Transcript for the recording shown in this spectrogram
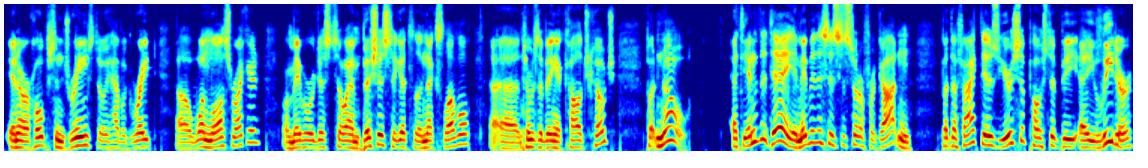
in our hopes and dreams to have a great uh, won loss record, or maybe we're just so ambitious to get to the next level uh, uh, in terms of being a college coach. But no, at the end of the day, and maybe this is just sort of forgotten, but the fact is you're supposed to be a leader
